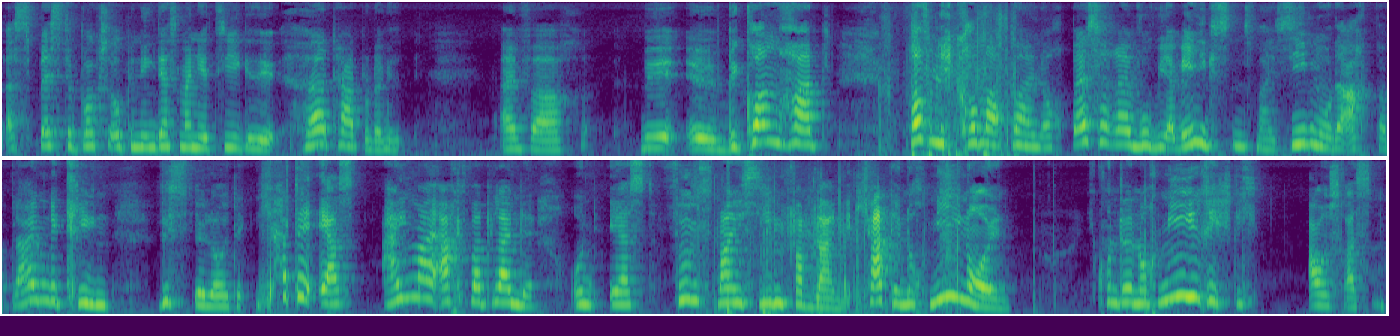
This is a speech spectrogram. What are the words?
das beste Box-Opening, das man jetzt hier gehört hat oder einfach be äh, bekommen hat. Hoffentlich kommen auch mal noch bessere, wo wir wenigstens mal sieben oder acht verbleibende kriegen. Wisst ihr Leute, ich hatte erst einmal acht verbleibende und erst fünf mal sieben verbleibende. Ich hatte noch nie neun. Ich konnte noch nie richtig ausrasten.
